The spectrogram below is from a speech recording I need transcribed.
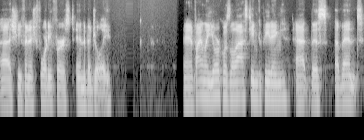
Uh, she finished 41st individually. And finally, York was the last team competing at this event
